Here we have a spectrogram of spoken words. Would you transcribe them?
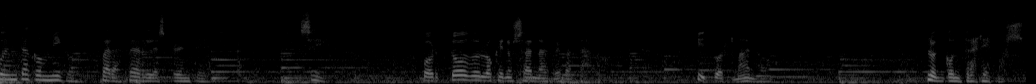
Cuenta conmigo para hacerles frente. Sí, por todo lo que nos han arrebatado. Y tu hermano. Lo encontraremos.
